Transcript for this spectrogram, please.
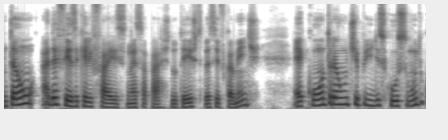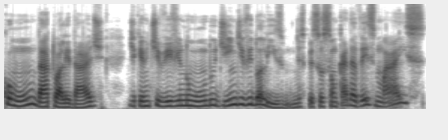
Então, a defesa que ele faz nessa parte do texto especificamente é contra um tipo de discurso muito comum da atualidade, de que a gente vive num mundo de individualismo, onde as pessoas são cada vez mais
